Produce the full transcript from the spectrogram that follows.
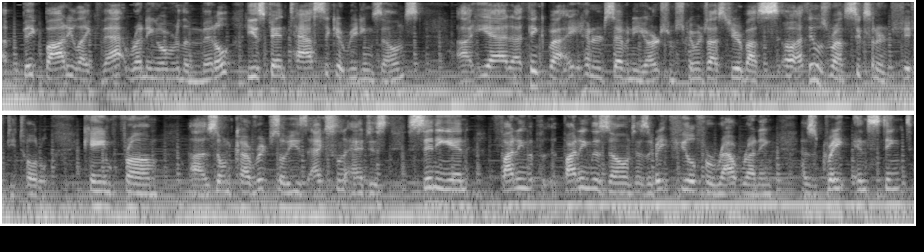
a big body like that running over the middle. He is fantastic at reading zones. Uh, he had, I think, about 870 yards from scrimmage last year. About, oh, I think it was around 650 total came from uh, zone coverage. So he's excellent at just sitting in, finding the finding the zones. Has a great feel for route running. Has great instinct.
